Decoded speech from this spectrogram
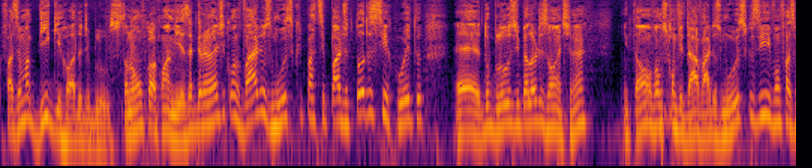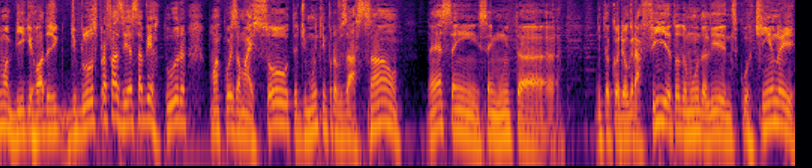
fazer uma big roda de blues. Então nós vamos colocar uma mesa grande com vários músicos que participaram de todo esse circuito é, do blues de Belo Horizonte, né? Então vamos convidar vários músicos e vamos fazer uma big roda de, de blues para fazer essa abertura, uma coisa mais solta, de muita improvisação, né? Sem, sem muita muita coreografia, todo mundo ali curtindo e,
